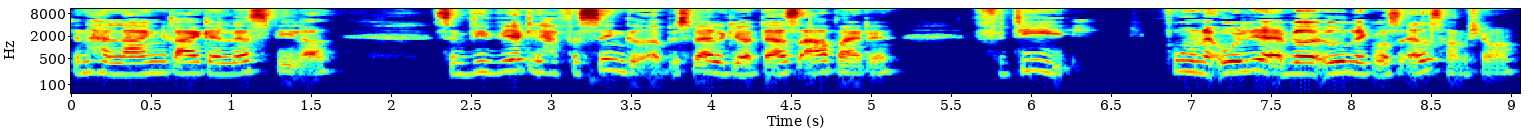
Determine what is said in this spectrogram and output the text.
den her lange række af lastbiler, som vi virkelig har forsinket og besværliggjort deres arbejde, fordi brugen af olie er ved at ødelægge vores allesammensjord.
